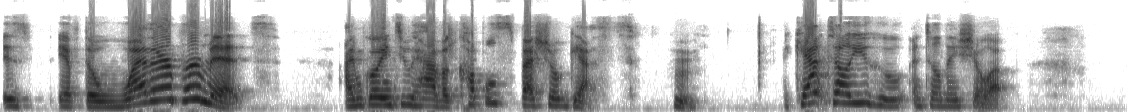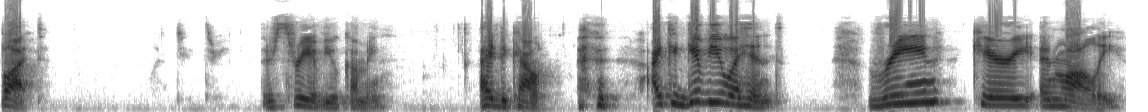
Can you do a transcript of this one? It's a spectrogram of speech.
Is if the weather permits, I'm going to have a couple special guests. Hmm. I can't tell you who until they show up. But one, two, three. There's three of you coming. I had to count. I could give you a hint. Reen, Carrie, and Molly.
